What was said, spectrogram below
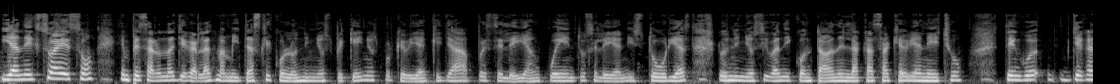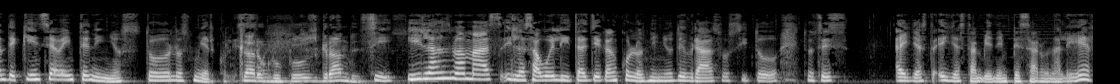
Y anexo a eso empezaron a llegar las mamitas que con los niños pequeños, porque veían que ya pues se leían cuentos, se leían historias, los niños iban y contaban en la casa que habían hecho. Tengo, llegan de 15 a 20 niños todos los miércoles. Claro, grupos grandes. Sí, y las mamás y las abuelitas llegan con los niños de brazos y todo. Entonces, ellas, ellas también empezaron a leer.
